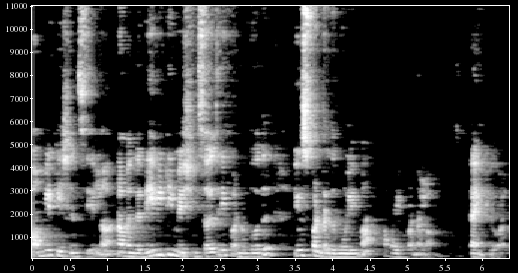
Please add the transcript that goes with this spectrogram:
காம்ப்ளிகேஷன்ஸ் எல்லாம் நம்ம இந்த டிவிடி மெஷின் சர்ஜரி பண்ணும்போது யூஸ் பண்ணுறது மூலிமா அவாய்ட் பண்ணலாம். தேங்க்யூ ஆல்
